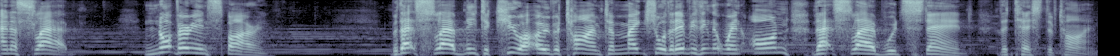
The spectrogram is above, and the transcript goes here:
and a slab. Not very inspiring. But that slab need to cure over time to make sure that everything that went on that slab would stand the test of time.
